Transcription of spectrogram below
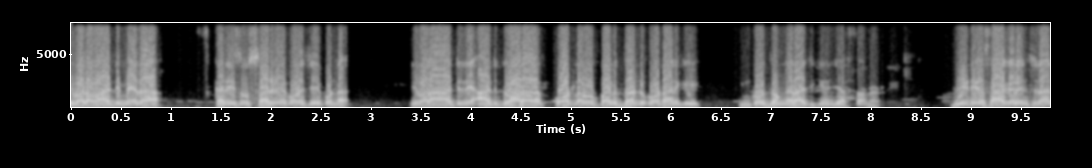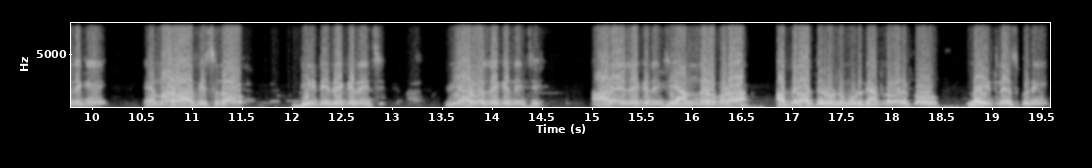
ఇవాళ వాటి మీద కనీసం సర్వే కూడా చేయకుండా ఇవాళ వాటిని వాటి ద్వారా కోట్ల రూపాయలు దండుకోవడానికి ఇంకో దొంగ రాజకీయం చేస్తా ఉన్నాడు. వీటికి సహకరించడానికి ఎంఆర్ఓ ఆఫీసులో డిటి దగ్గర నుంచి విఆర్ఓల దగ్గర నుంచి ఆర్ఐల దగ్గర నుంచి అందరూ కూడా అర్ధరాత్రి రెండు మూడు గంటల వరకు లైట్లు వేసుకుని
